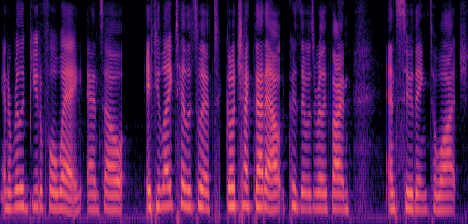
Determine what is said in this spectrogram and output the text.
in a really beautiful way. And so if you like taylor swift go check that out because it was really fun and soothing to watch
